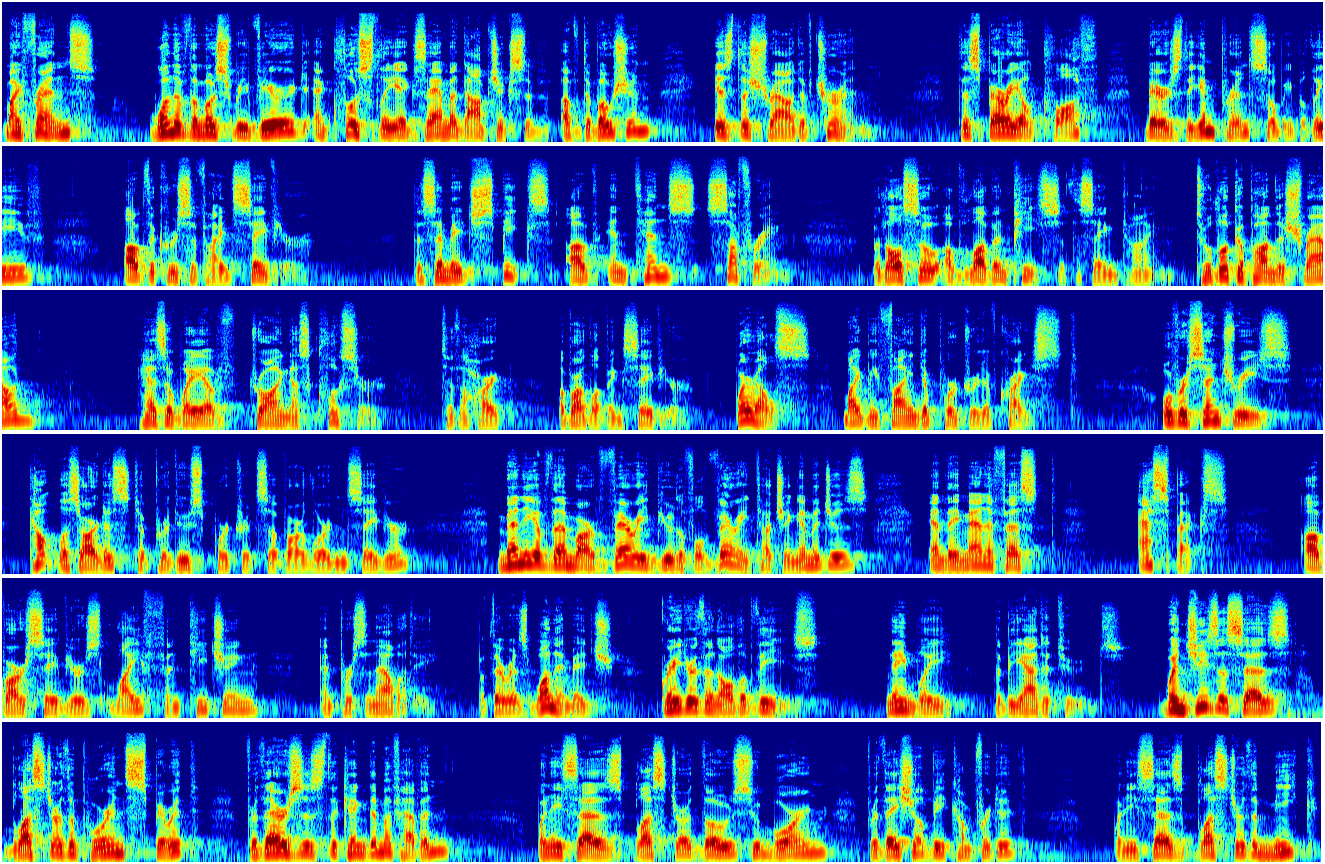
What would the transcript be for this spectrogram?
My friends, one of the most revered and closely examined objects of, of devotion is the Shroud of Turin. This burial cloth bears the imprint, so we believe, of the crucified Savior. This image speaks of intense suffering, but also of love and peace at the same time. To look upon the shroud has a way of drawing us closer to the heart of our loving Savior. Where else might we find a portrait of Christ? Over centuries, countless artists have produced portraits of our Lord and Savior. Many of them are very beautiful, very touching images, and they manifest aspects of our Savior's life and teaching and personality. But there is one image greater than all of these, namely the Beatitudes. When Jesus says, Blessed are the poor in spirit, for theirs is the kingdom of heaven, when he says, Blessed are those who mourn, for they shall be comforted, when he says, Blessed are the meek,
